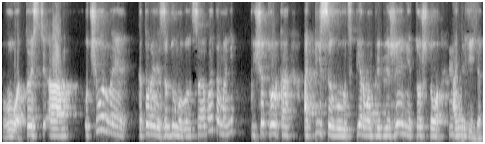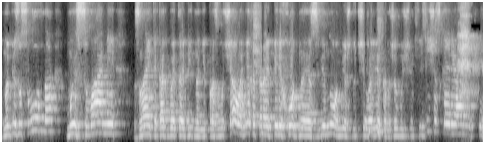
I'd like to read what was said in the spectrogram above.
Вот. То есть а, ученые, которые задумываются об этом, они еще только описывают в первом приближении то, что они видят. Но, безусловно, мы с вами знаете, как бы это обидно не прозвучало, некоторое переходное звено между человеком, живущим в физической реальности,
